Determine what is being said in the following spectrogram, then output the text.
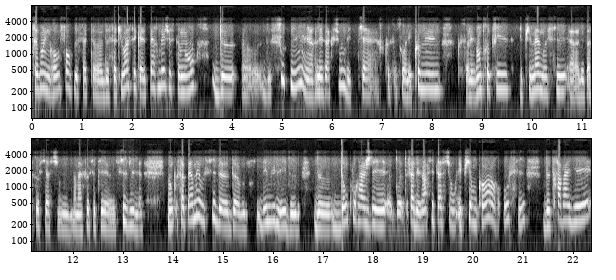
vraiment une grande force de cette, euh, de cette loi, c'est qu'elle permet justement de, de soutenir les actions des tiers, que ce soit les communes, que ce soit les entreprises, et puis même aussi les associations dans la société civile. Donc ça permet aussi d'émuler, de, d'encourager, de, de, faire des incitations, et puis encore aussi de travailler,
